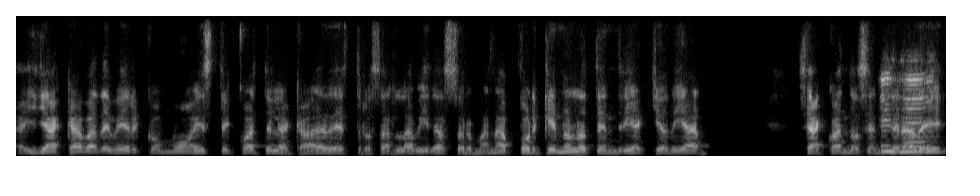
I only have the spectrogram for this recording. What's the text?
ella acaba de ver cómo este cuate le acaba de destrozar la vida a su hermana, ¿por qué no lo tendría que odiar? O sea, cuando se entera de,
